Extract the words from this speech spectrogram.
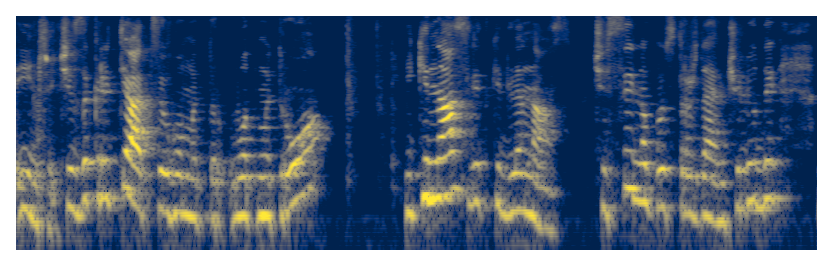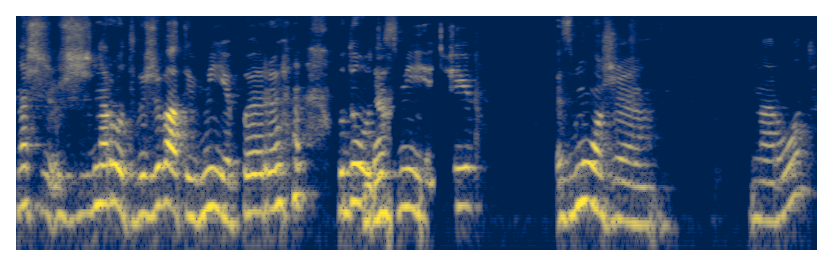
інше. Чи закриття цього метро, от метро, які наслідки для нас? Чи сильно постраждаємо? Чи люди, наш народ виживати вміє, перебудовувати Да. зміє? Чи зможе народ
